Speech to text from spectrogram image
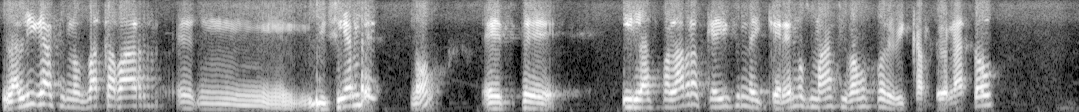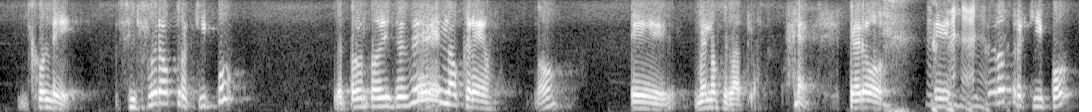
La Liga se nos va a acabar en diciembre, ¿no? Este, y las palabras que dicen de queremos más y vamos por el bicampeonato, híjole, si fuera otro equipo, de pronto dices, eh, no creo, ¿no? Eh, menos el Atlas. Pero eh, si fuera otro equipo,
